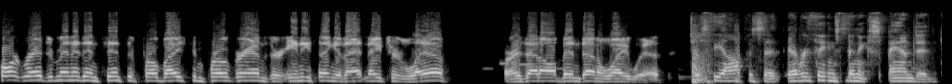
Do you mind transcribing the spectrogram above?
court regimented intensive probation programs or anything of that nature left? Or has that all been done away with? Just the opposite. Everything's been expanded.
